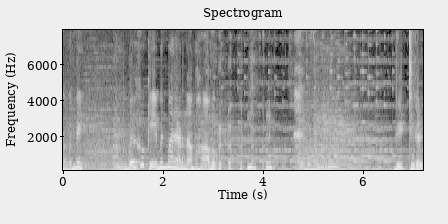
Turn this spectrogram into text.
അങ്ങുന്നേ ബഹു കേമന്മാരാണെന്ന ഭാവം. വിഡ്ഢികൾ.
